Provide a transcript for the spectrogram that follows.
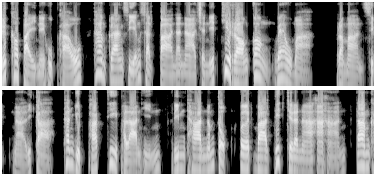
ลึกเข้าไปในหุบเขา ท่ามกลางเสียงสัตว์ป่านานาชนิดที่ร้องก้องแว่วมา ประมาณสิบนาฬิกา ท่านหยุดพักที่พลานหิน ริมทานน้ำตก เปิดบาทพิจารณาอาหาร ตามค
